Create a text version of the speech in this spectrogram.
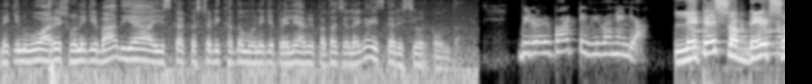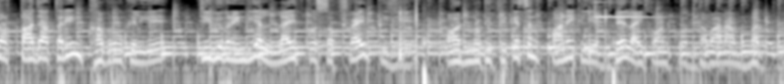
लेकिन वो अरेस्ट होने के बाद या इसका कस्टडी खत्म होने के पहले हमें पता चलेगा इसका रिसीवर कौन था। Bureau report TV one India latest updates और ताज़ा तरीन खबरों के लिए टीवी वन इंडिया लाइव को सब्सक्राइब कीजिए और नोटिफिकेशन पाने के लिए बेल आइकॉन को दबाना मत। भूलिए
